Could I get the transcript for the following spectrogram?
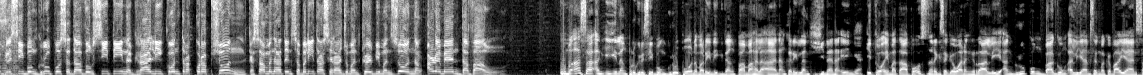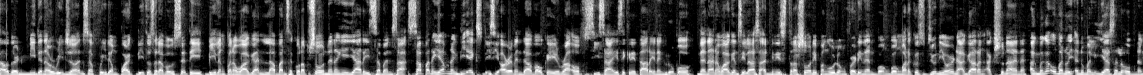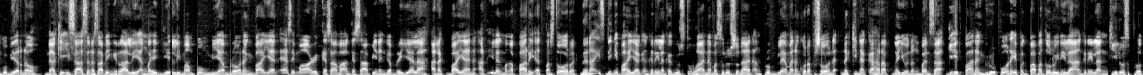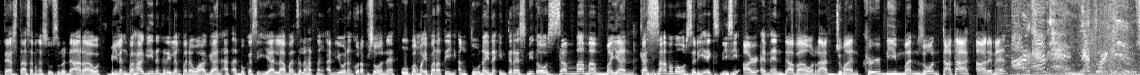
Progresibong grupo sa Davao City nagrally kontra korupsyon. Kasama natin sa balita si Radyoman Kirby Manzon ng RMN Davao. Umaasa ang iilang progresibong grupo na marinig ng pamahalaan ang kanilang hinanaing. Ito ay matapos na nagsagawa ng rally ang grupong Bagong Alyansang Makabayan Southern Mindanao Region sa Freedom Park dito sa Davao City bilang panawagan laban sa korupsyon na nangyayari sa bansa. Sa panayam ng DXDC RMN Davao kay Raof Sisay, sekretary ng grupo, nananawagan sila sa administrasyon ni Pangulong Ferdinand Bongbong Marcos Jr. na agarang aksyonan ang mga umano'y anomalya sa loob ng gobyerno. Nakiisa sa nasabing rally ang mahigit 50 miyembro ng Bayan SMR kasama ang kasapi ng Gabriela, anak bayan at ilang mga pari at pastor na nais ding ipahayag ang kanilang kagustuhan na masolusyonan ang problema ng korupsyon na kinakaharap ngayon ng bansa. Giit pa ng grupo na ipagpapatuloy nila ang kanilang kilos protesta sa mga susunod na araw bilang bahagi ng kanilang panawagan at advokasya laban sa lahat ng anyo ng korupsyon upang maiparating ang tunay na interes nito sa mamamayan. Kasama mo sa DXDC RMN Davao, Radjuman Kirby Manzon, Tatak RMN. RMN Network News.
